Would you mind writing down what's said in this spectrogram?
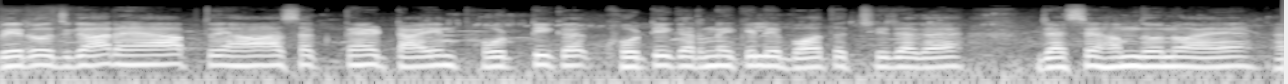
बेरोजगार हैं आप तो यहाँ आ सकते हैं। टाइम फोटी कर, खोटी करने के लिए बहुत अच्छी जगह है, जैसे हम दोनों आए हैं।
